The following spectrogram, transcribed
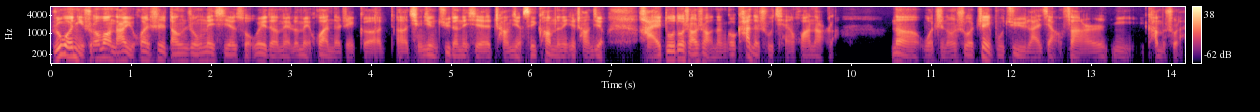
如果你说《旺达与幻视》当中那些所谓的美轮美奂的这个呃情景剧的那些场景，sitcom 的那些场景，还多多少少能够看得出钱花哪儿了，那我只能说这部剧来讲，反而你看不出来。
